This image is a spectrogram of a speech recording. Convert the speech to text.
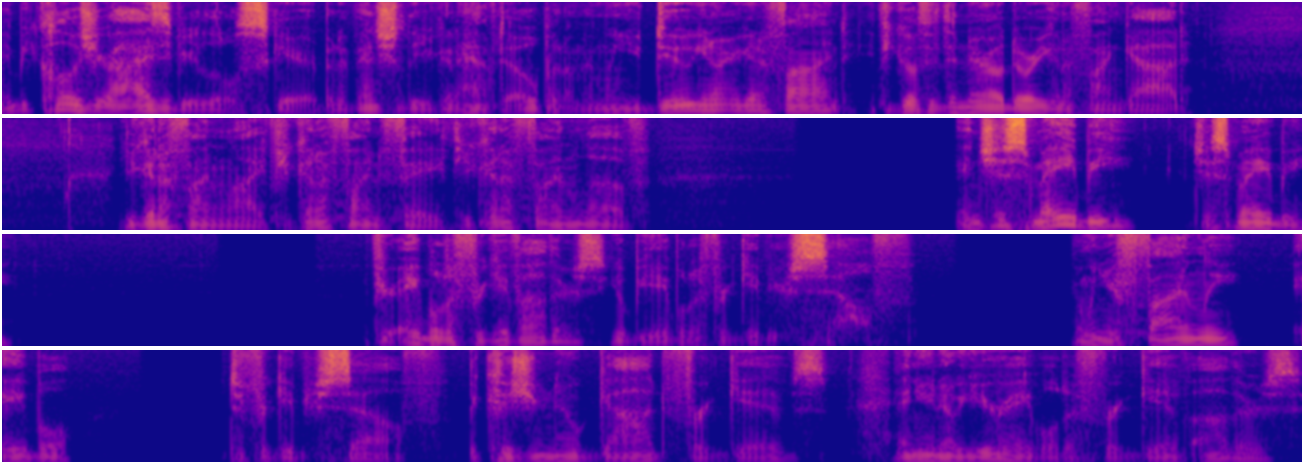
Maybe close your eyes if you're a little scared, but eventually you're going to have to open them. And when you do, you know what you're going to find? If you go through the narrow door, you're going to find God. You're going to find life. You're going to find faith. You're going to find love. And just maybe, just maybe, if you're able to forgive others, you'll be able to forgive yourself. And when you're finally able to forgive yourself, because you know God forgives and you know you're able to forgive others,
